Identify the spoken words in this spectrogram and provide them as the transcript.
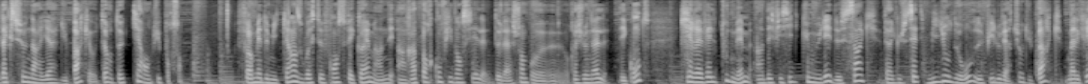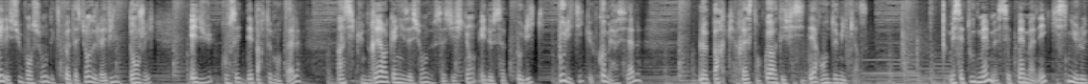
l'actionnariat du parc à hauteur de 48%. Fin mai 2015, Ouest France fait quand même un, un rapport confidentiel de la Chambre euh, régionale des comptes qui révèle tout de même un déficit cumulé de 5,7 millions d'euros depuis l'ouverture du parc, malgré les subventions d'exploitation de la ville d'Angers et du conseil départemental, ainsi qu'une réorganisation de sa gestion et de sa politique commerciale. Le parc reste encore déficitaire en 2015. Mais c'est tout de même cette même année qui signe le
